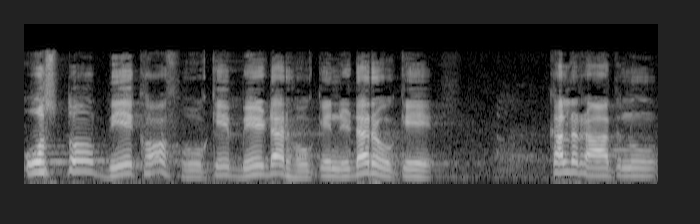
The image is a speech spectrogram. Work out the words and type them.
ਉਸ ਤੋਂ ਬੇਖੌਫ ਹੋ ਕੇ, ਬੇਡਰ ਹੋ ਕੇ, ਨਿਡਰ ਹੋ ਕੇ ਕੱਲ ਰਾਤ ਨੂੰ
